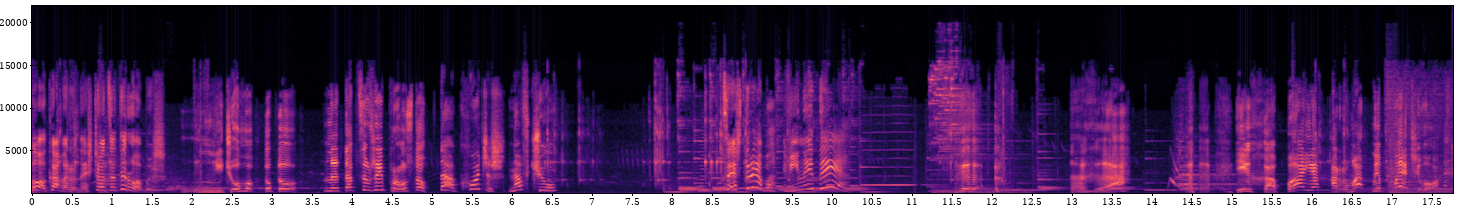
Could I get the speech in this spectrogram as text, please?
О, Камероне, що це ти робиш? Нічого, тобто не так це вже й просто. Так, хочеш, навчу. Це ж треба! Він іде! Ага. І хапає ароматне печиво.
